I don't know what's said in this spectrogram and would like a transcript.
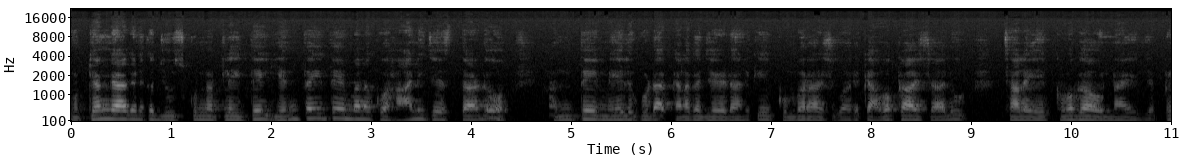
ముఖ్యంగా కనుక చూసుకున్నట్లయితే ఎంతైతే మనకు హాని చేస్తాడో అంతే మేలు కూడా కలగజేయడానికి కుంభరాశి వారికి అవకాశాలు చాలా ఎక్కువగా ఉన్నాయని చెప్పి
